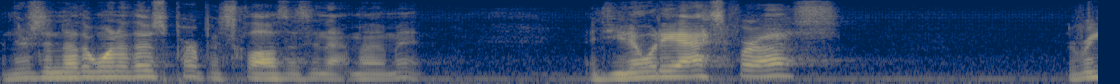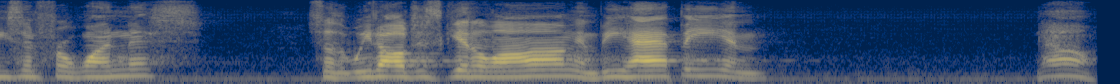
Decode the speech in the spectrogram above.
and there's another one of those purpose clauses in that moment. And do you know what he asked for us? The reason for oneness? So that we'd all just get along and be happy and. No.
